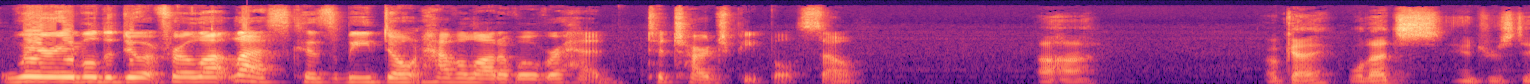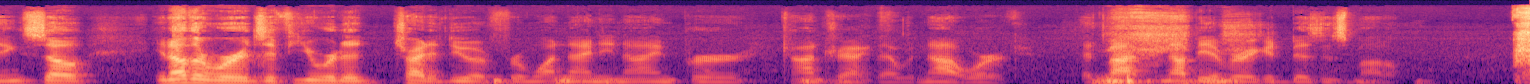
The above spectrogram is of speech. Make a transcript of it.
we're able to do it for a lot less because we don't have a lot of overhead to charge people. So, uh huh. Okay, well that's interesting. So, in other words, if you were to try to do it for 199 per contract, that would not work. It might not be a very good business model.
